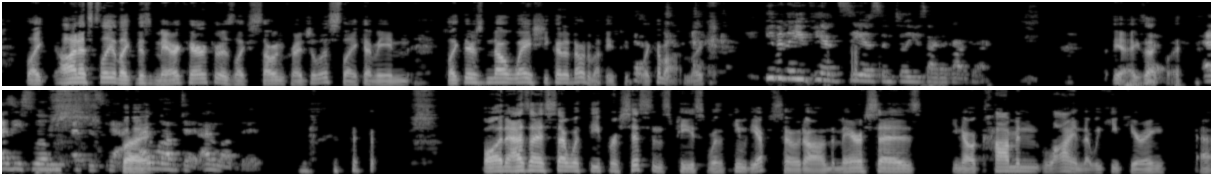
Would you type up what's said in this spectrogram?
like honestly, like this mayor character is like so incredulous. Like, I mean, like there's no way she could have known about these people. Like, come on, like, Even though you can't see us until you sign a contract. yeah, exactly. As he slowly pets his cat. But- I loved it. I loved it. Well, and as I said with the persistence piece with the theme of the episode, um, the mayor says, you know, a common line that we keep hearing uh,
